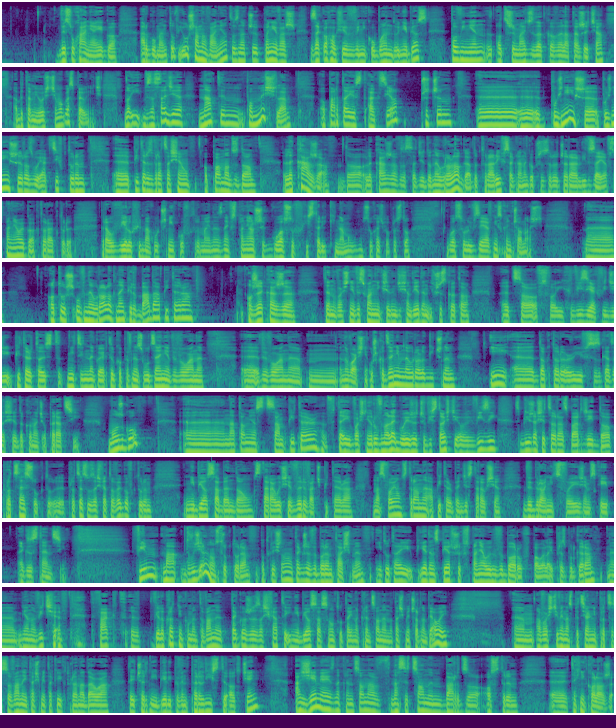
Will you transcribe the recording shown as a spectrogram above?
wysłuchania jego argumentów i uszanowania, to znaczy, ponieważ zakochał się w wyniku błędu niebios, powinien otrzymać dodatkowe lata życia, aby ta miłość się mogła spełnić. No i w zasadzie na tym pomyśle oparta jest akcja, przy czym e, późniejszy, późniejszy rozwój akcji, w którym e, Peter zwraca się o pomoc do lekarza, do lekarza, w zasadzie do neurologa, doktora Reevesa, granego przez Rogera Livesaya, wspaniałego aktora, który grał w wielu filmach łuczników, który ma jeden z najwspanialszych głosów w historii kina. Mógłbym słuchać po prostu głosu Livesaya w nieskończoność. Otóż ów neurolog najpierw bada Petera, orzeka, że ten właśnie wysłannik 71 i wszystko to, co w swoich wizjach widzi Peter, to jest nic innego jak tylko pewne złudzenie wywołane, e, wywołane mm, no właśnie, uszkodzeniem neurologicznym i e, dr Reeves zgadza się dokonać operacji mózgu. E, natomiast sam Peter w tej właśnie równoległej rzeczywistości owych wizji zbliża się coraz bardziej do procesu, który, procesu zaświatowego, w którym niebiosa będą starały się wyrwać Petera na swoją stronę, a Peter będzie starał się wybronić swojej ziemskiej egzystencji. Film ma dwudzielną strukturę, podkreśloną także wyborem taśmy i tutaj jeden z pierwszych wspaniałych wyborów Powella i Pressburgera, e, mianowicie fakt e, wielokrotnie komentowany tego, że zaświaty i niebiosa są tutaj nakręcone na taśmie czarno-białej, a właściwie na specjalnie procesowanej taśmie takiej, która nadała tej czerni i bieli pewien perlisty odcień, a ziemia jest nakręcona w nasyconym, bardzo ostrym e, technikolorze.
